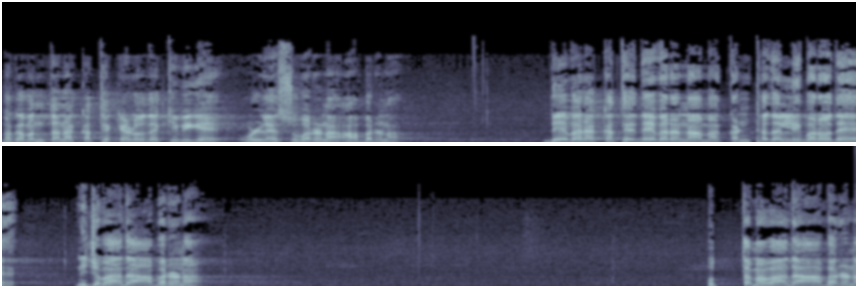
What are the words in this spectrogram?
ಭಗವಂತನ ಕಥೆ ಕೇಳೋದೇ ಕಿವಿಗೆ ಒಳ್ಳೆಯ ಸುವರ್ಣ ಆಭರಣ. ದೇವರ ಕಥೆ, ದೇವರ ನಾಮ ಕಂಠದಲ್ಲಿ ಬರೋದೇ ನಿಜವಾದ ಆಭರಣ. ಉತ್ತಮವಾದ ಆಭರಣ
